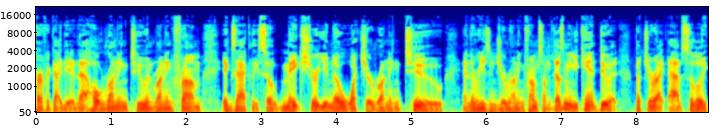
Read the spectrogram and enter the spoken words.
perfect idea. And that whole running to and running from, exactly. So make sure you know what you're running to and the reasons you're running from something. Doesn't mean you can't do it, but you're right, absolutely.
